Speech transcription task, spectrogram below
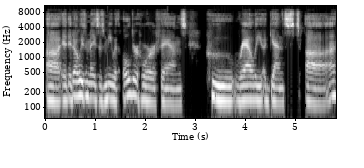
Uh it, it always amazes me with older horror fans who rally against uh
